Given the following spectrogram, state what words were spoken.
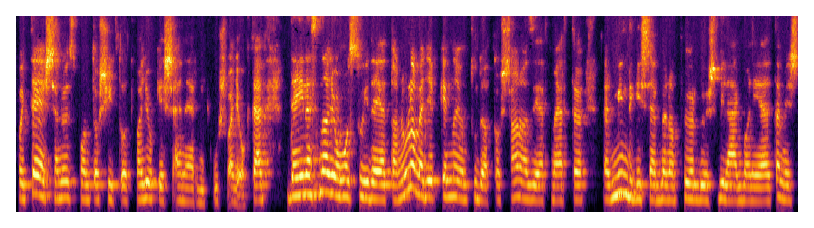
hogy teljesen összpontosított vagyok és energikus vagyok. Tehát, de én ezt nagyon hosszú ideje tanulom, egyébként nagyon tudatosan, azért, mert, mert mindig is ebben a pörgős világban éltem, és,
